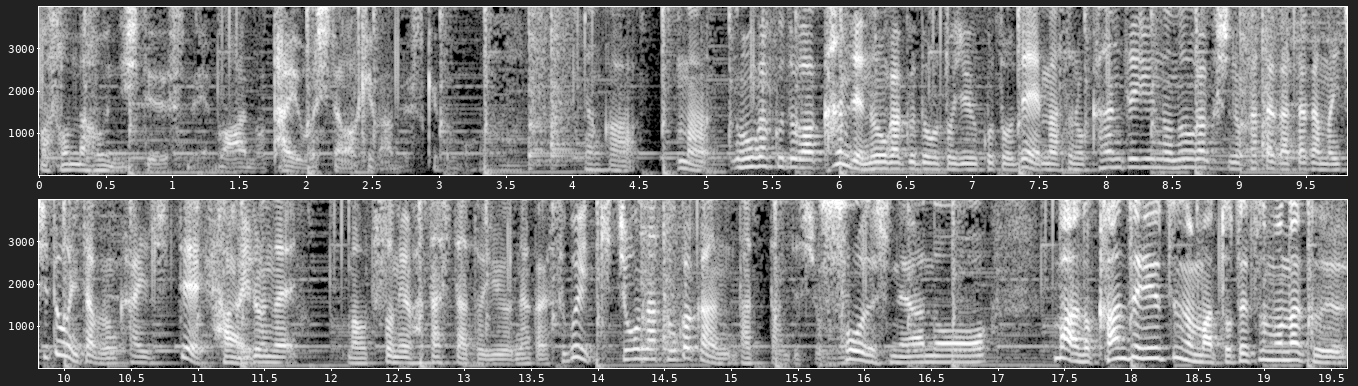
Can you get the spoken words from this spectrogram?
まあ、そんな風にしてですね、まあ、あの対応したわけなんですけども。なんかまあ、能楽堂は関西能楽堂ということで、まあ、その関西流の能楽師の方々がまあ一堂に多分会して、はい、いろんなまあ、お勤めを果たしたというなんかすごい貴重な10日間だったんでしょうね。そうですねあのまあ、あの完全に言うというのはまあとてつもなく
